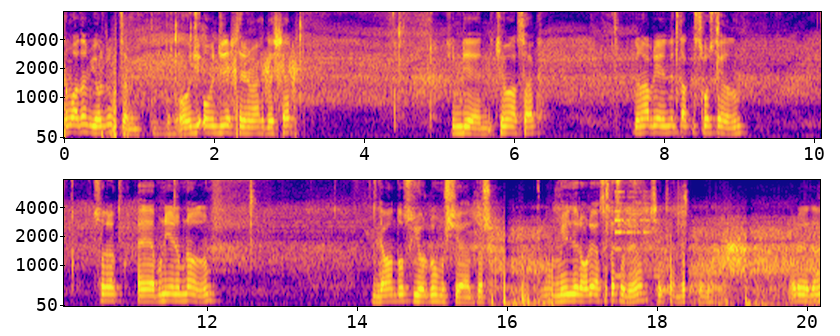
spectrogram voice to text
Ama adam yorgun tabii. Oyuncu, oyuncu değiştirelim arkadaşlar. Şimdi kimi alsak? Gnabry yerine tatlı Costa'yı alalım. Sonra e, bunun yerine bunu alalım. Lewandowski yorgunmuş ya dur. Miller oraya alsa kaç oluyor? 84 oluyor. Oraya da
